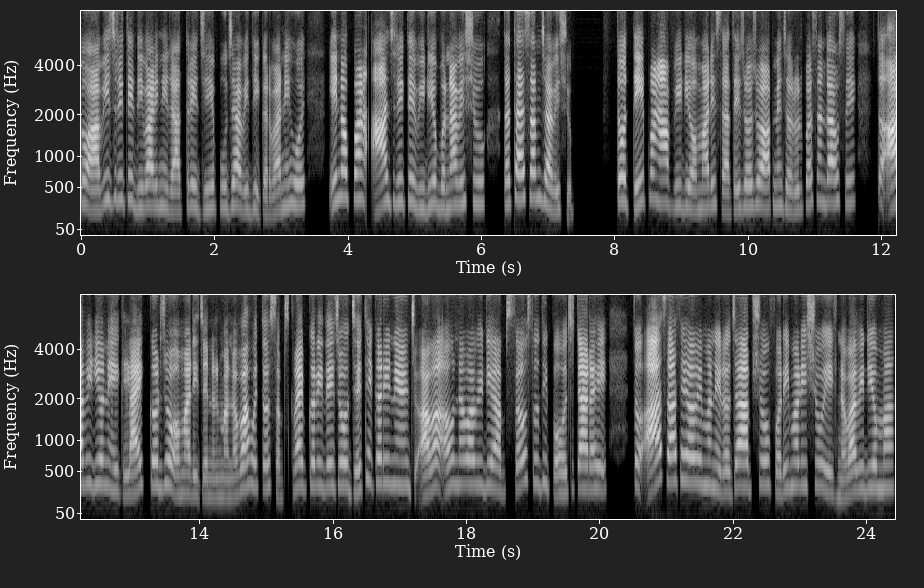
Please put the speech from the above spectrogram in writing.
તો આવી જ રીતે દિવાળીની રાત્રે જે પૂજા વિધિ કરવાની હોય એનો પણ આ જ રીતે વીડિયો બનાવીશું તથા સમજાવીશું. તો તે પણ આ વીડિયો અમારી સાથે જોજો, આપને જરૂર પસંદ આવશે. તો આ વિડીયોને એક લાઇક કરજો, અમારી ચેનલમાં નવા હોય તો સબસ્ક્રાઇબ કરી દેજો, જેથી કરીને આવા અવનવા વીડિયો આપ સૌ સુધી પહોંચતા રહે. તો આ સાથે હવે મને રજા આપશો, ફરી મળીશું એક નવા વિડીયોમાં.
